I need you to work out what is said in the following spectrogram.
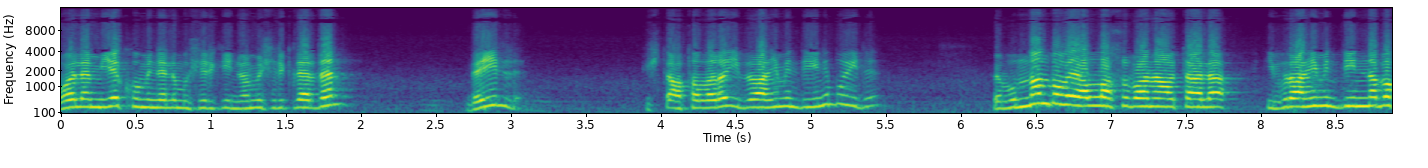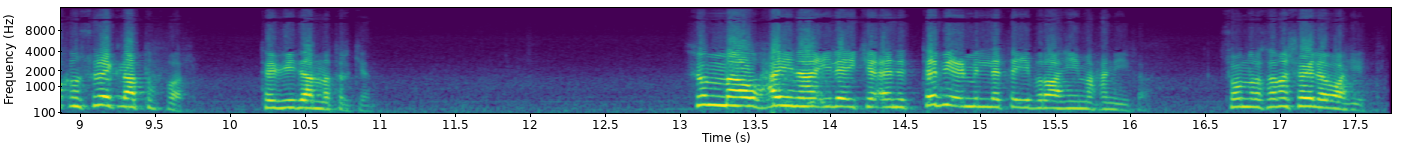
Ve lem yeku minel müşrikin ve müşriklerden değildi. İşte ataları İbrahim'in dini buydu. Ve bundan dolayı Allah subhanehu ve teala İbrahim'in dinine bakın sürekli atıf var. Tevhidi anlatırken. ثُمَّ اَوْحَيْنَا اِلَيْكَ اَنِ اتَّبِعْ مِلَّةَ İbrahim hanife. Sonra sana şöyle vahyettik.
